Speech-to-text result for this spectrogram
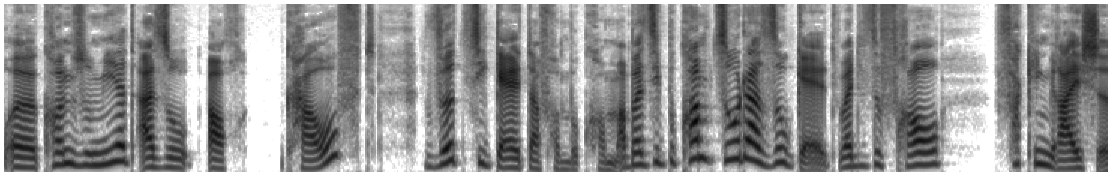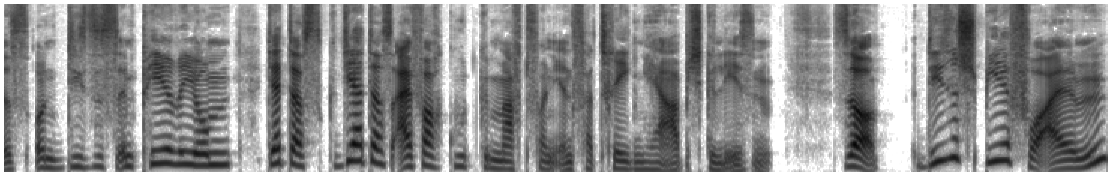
äh, konsumiert, also auch kauft, wird sie Geld davon bekommen. Aber sie bekommt so oder so Geld, weil diese Frau fucking reich ist. Und dieses Imperium, die hat das, die hat das einfach gut gemacht von ihren Verträgen her, habe ich gelesen. So, dieses Spiel vor allem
